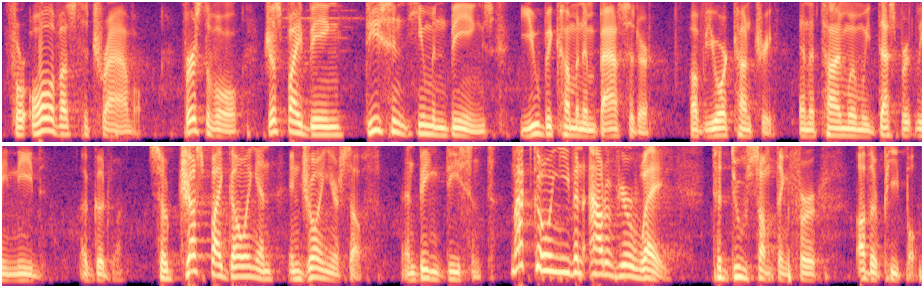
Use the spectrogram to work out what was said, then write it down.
for all of us to travel. First of all, just by being decent human beings, you become an ambassador of your country in a time when we desperately need a good one. So just by going and enjoying yourself and being decent, not going even out of your way to do something for other people,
